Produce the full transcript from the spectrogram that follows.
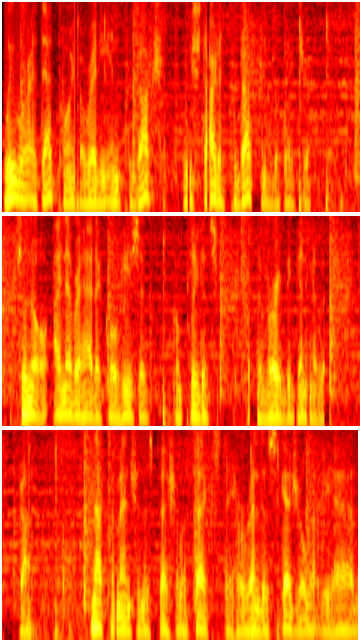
we were at that point already in production. We started production of the picture. So no, I never had a cohesive, completed from the very beginning of job. Not to mention the special effects, the horrendous schedule that we had,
